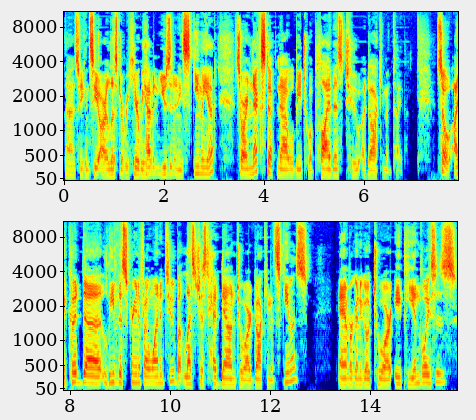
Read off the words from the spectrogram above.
uh, so you can see our list over here. We haven't used it in any schema yet. So our next step now will be to apply this to a document type. So I could uh, leave the screen if I wanted to, but let's just head down to our document schemas. And we're going to go to our AP invoices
